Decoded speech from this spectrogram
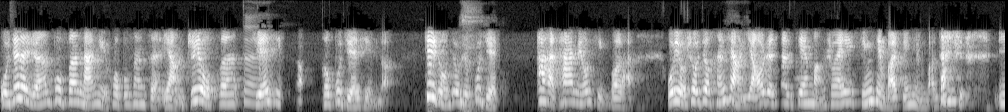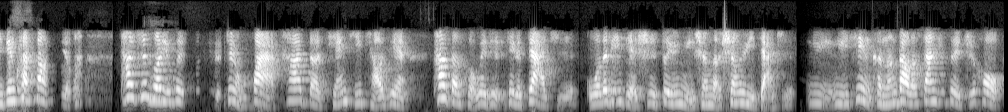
我觉得人不分男女或不分怎样，只有分觉醒的和不觉醒的，这种就是不觉，他还他还没有醒过来。我有时候就很想摇着他的肩膀说：“哎，醒醒吧，醒醒吧！”但是已经快放弃了。他之所以会说这种话，他的前提条件，他的所谓这这个价值，我的理解是对于女生的生育价值。女女性可能到了三十岁之后，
